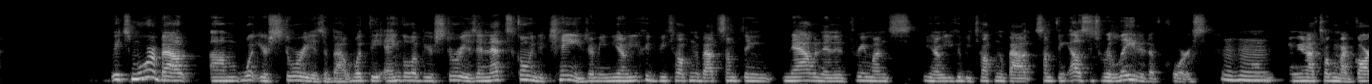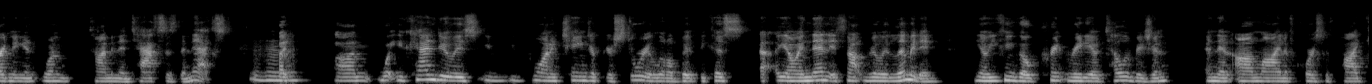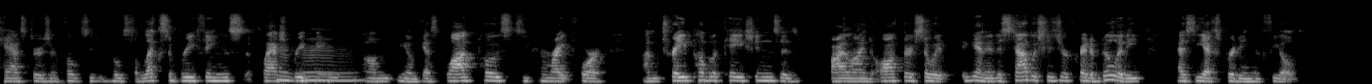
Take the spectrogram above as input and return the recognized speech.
It's more about um, what your story is about, what the angle of your story is, and that's going to change. I mean, you know, you could be talking about something now, and then in three months, you know, you could be talking about something else. It's related, of course. Mm-hmm. Um, you're not talking about gardening at one time and then taxes the next. Mm-hmm. But um, what you can do is you, you want to change up your story a little bit because uh, you know, and then it's not really limited. You know, you can go print, radio, television and then online, of course, with podcasters or folks who host Alexa briefings, flash mm-hmm. briefing, um, you know, guest blog posts. You can write for um, trade publications as bylined author. So it again, it establishes your credibility as the expert in your field.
